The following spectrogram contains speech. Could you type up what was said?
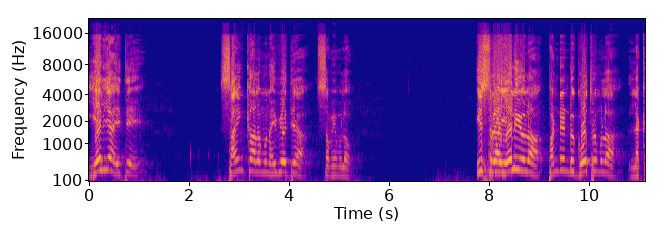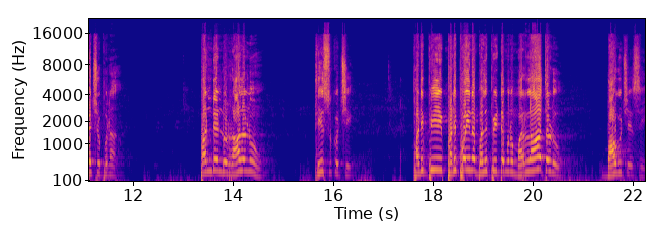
ఏలియా అయితే సాయంకాలము నైవేద్య సమయంలో ఇస్రాయేలీయుల పన్నెండు గోత్రముల లెక్క చొప్పున పన్నెండు రాళ్ళను తీసుకొచ్చి పడిపి పడిపోయిన బలిపీఠమును మరలా అతడు బాగు చేసి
